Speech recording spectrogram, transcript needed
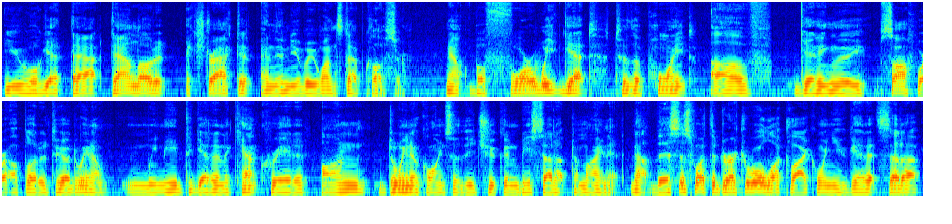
you will get that, download it, extract it, and then you'll be one step closer. Now, before we get to the point of getting the software uploaded to Arduino, we need to get an account created on Arduino Coin so that you can be set up to mine it. Now, this is what the directory will look like when you get it set up.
